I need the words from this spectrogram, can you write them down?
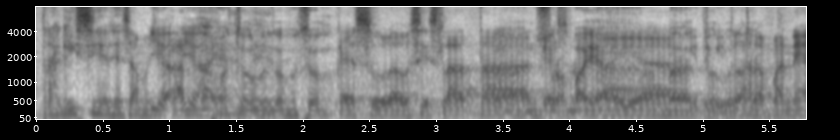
tragisnya deh sama Iya, Jakarta iya, ya. betul, betul, betul. Kayak Sulawesi Selatan, kayak Surabaya. Gitu-gitu betul. harapannya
